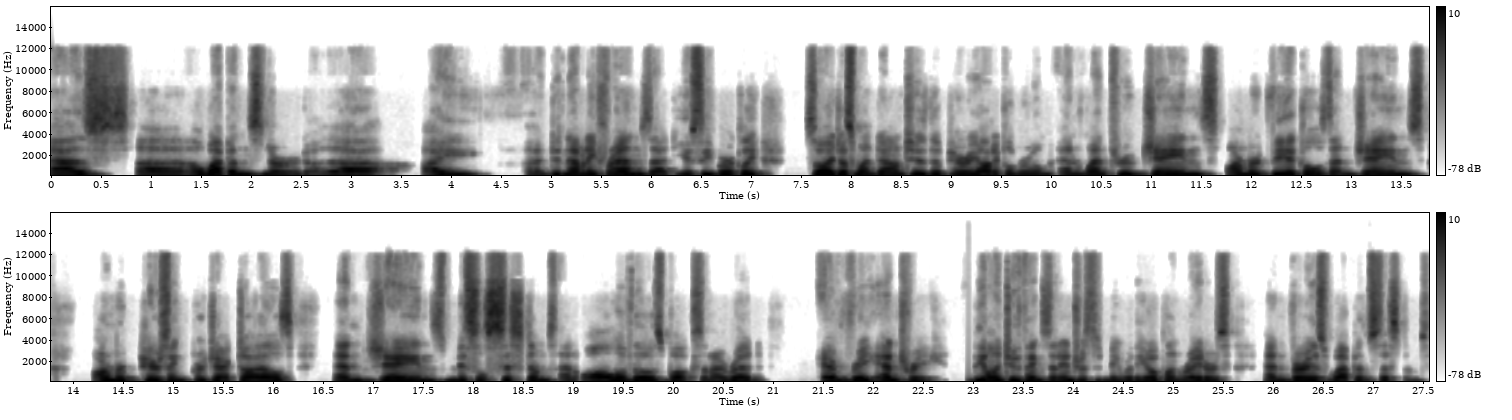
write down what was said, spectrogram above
as uh, a weapons nerd. Uh, I didn't have any friends at UC Berkeley. So I just went down to the periodical room and went through Jane's armored vehicles and Jane's armor piercing projectiles and Jane's missile systems and all of those books. And I read every entry. The only two things that interested me were the Oakland Raiders and various weapon systems.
